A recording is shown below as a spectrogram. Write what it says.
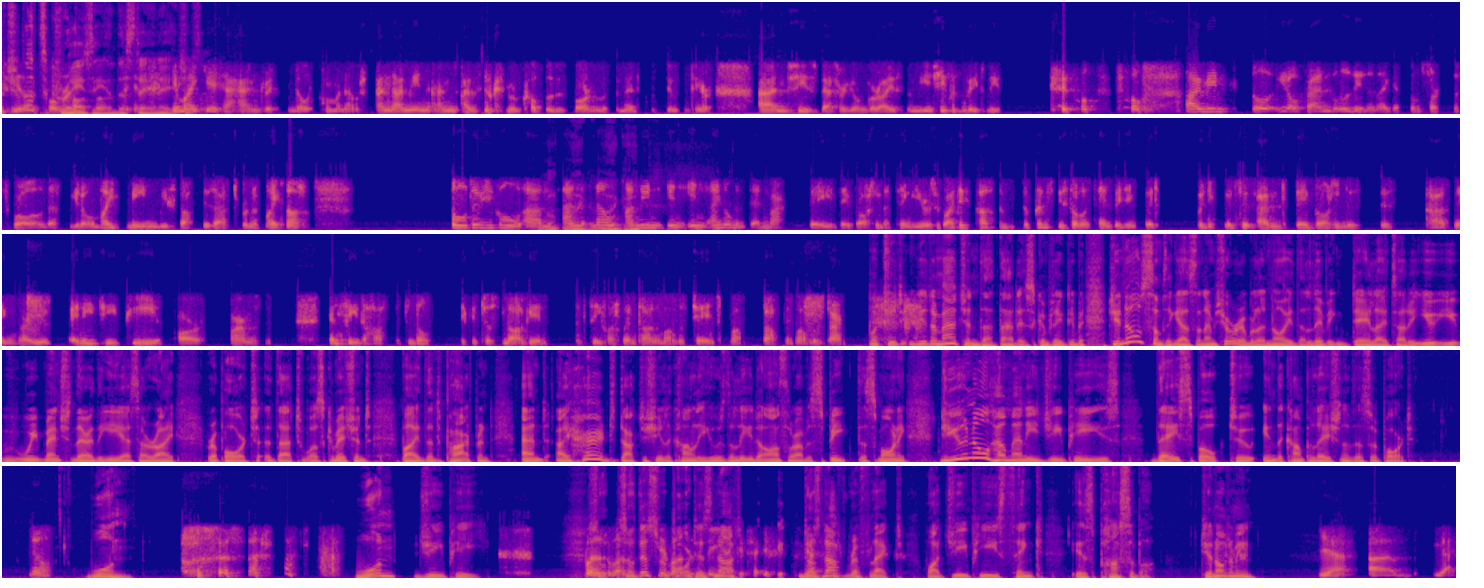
Which usually that's phone crazy in this day and age, You might get a handwritten note coming out, and I mean, and I was looking at a couple this morning with the medical student here, and she's better younger eyes than me, and she couldn't read me. You know, so I mean, so you know, Fran goes in, and I get some sort of scroll that you know might mean we stop this aspirin, it might not. So there you go. Um, and now, my I mean, in, in I know in Denmark they, they brought in a thing years ago. I think it cost them the princely sum of ten billion quid, billion quid, and they brought in this uh, thing where you any GP or pharmacist can see the hospital. They could just log in and see what went on what was changed, what stopped, and what was started. But you'd, you'd imagine that that is completely. Do you know something else? And I'm sure it will annoy the living daylights out of you. you we mentioned there the ESRI report that was commissioned by the department, and I heard Dr. Sheila Connolly, who is the lead author of it, speak this morning. Do you know how many GPs they spoke to in the compilation of this report? No. One. One GP. Well, so, well, so this report is not could tell you. it does not reflect what GPs think is possible. Do you know what I mean? Yeah, um, yeah.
